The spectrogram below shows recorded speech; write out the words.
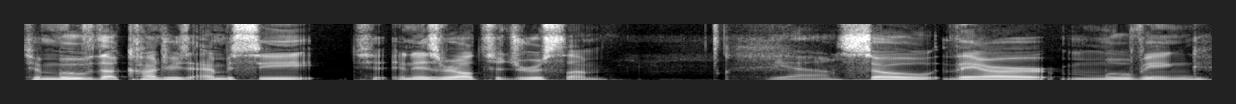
to move the country's embassy to, in Israel to Jerusalem. Yeah. So they are moving,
